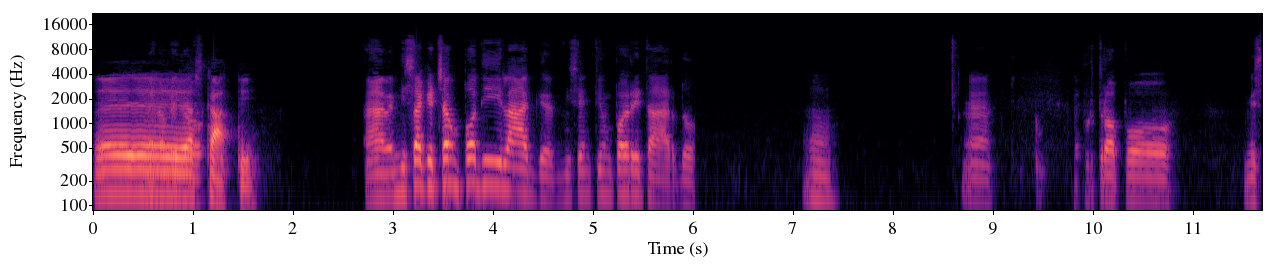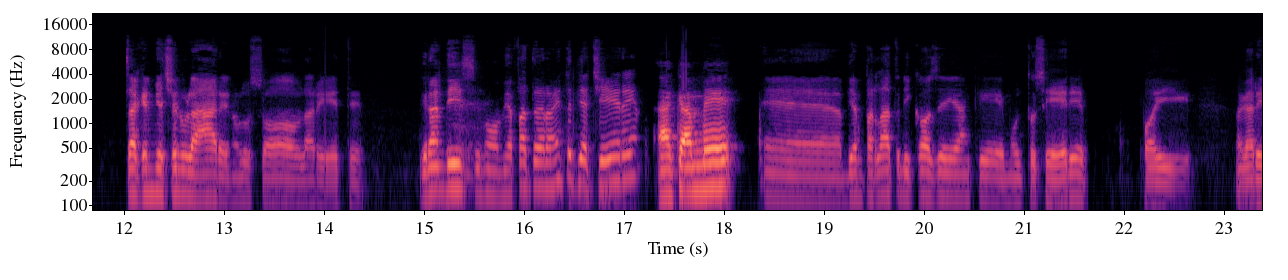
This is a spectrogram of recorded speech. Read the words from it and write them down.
Eh, a scatti. Ah, mi sa che c'è un po' di lag, mi senti un po' in ritardo. Ah. Eh, purtroppo mi sa che il mio cellulare, non lo so, la rete. Grandissimo, mi ha fatto veramente piacere. Anche a me. Eh, abbiamo parlato di cose anche molto serie, poi magari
